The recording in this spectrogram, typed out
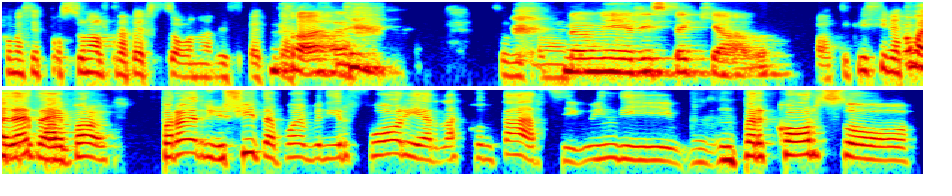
Come se fosse un'altra persona rispetto Infatti, a te. non mi rispecchiavo. Infatti, Cristina, come vedete, però, però è riuscita poi a venire fuori e a raccontarsi, quindi un percorso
